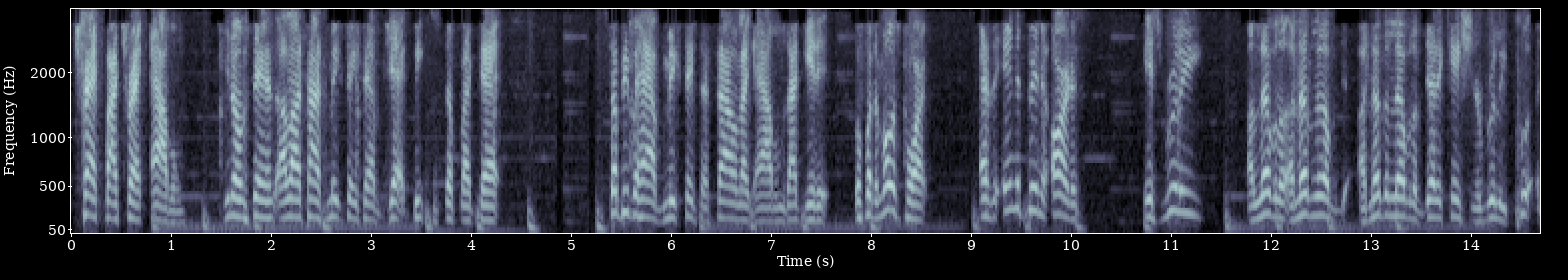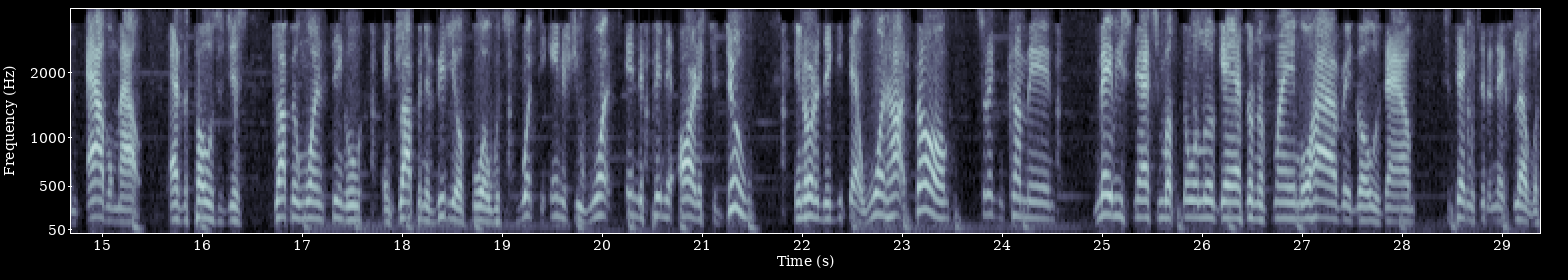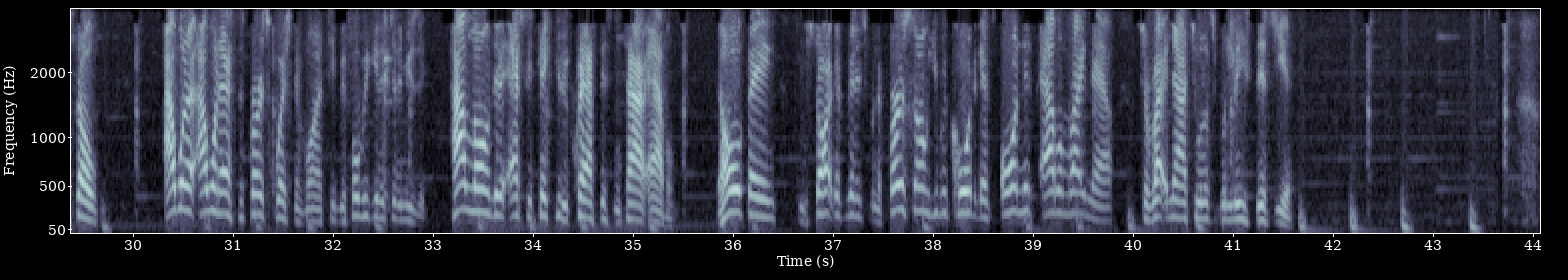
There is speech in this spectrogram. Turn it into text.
track by track album. You know what I'm saying? A lot of times mixtapes have jack beats and stuff like that. Some people have mixtapes that sound like albums. I get it, but for the most part, as an independent artist, it's really a level of another level another level of dedication to really put an album out as opposed to just dropping one single and dropping a video for it, which is what the industry wants independent artists to do in order to get that one hot song so they can come in, maybe snatch them up, throw a little gas on the flame, or however it goes down to take them to the next level. So I want to I want to ask the first question, Von T, before we get into the music. How long did it actually take you to craft this entire album? The whole thing from start to finish, from the first song you recorded that's on this album right now to right now to its release this year.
